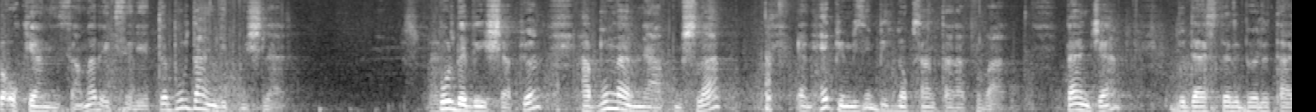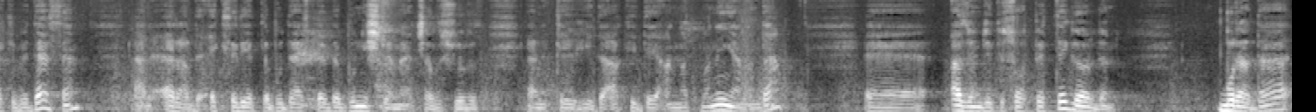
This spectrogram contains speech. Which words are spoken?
Ve okuyan insanlar ekseriyetle buradan gitmişler. Burada bir iş yapıyor. Ha bunlar ne yapmışlar? Yani hepimizin bir noksan tarafı var. Bence bu dersleri böyle takip edersen yani herhalde ekseriyetle bu derslerde bunu işlemeye çalışıyoruz. Yani tevhidi, akideyi anlatmanın yanında eee, az önceki sohbette gördün. Burada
